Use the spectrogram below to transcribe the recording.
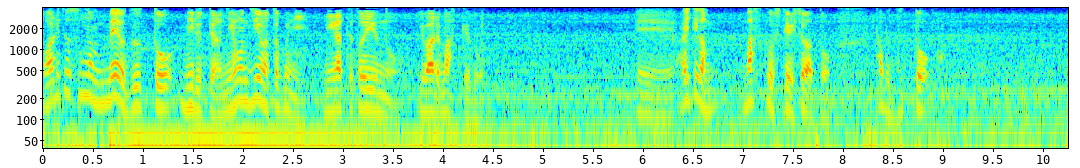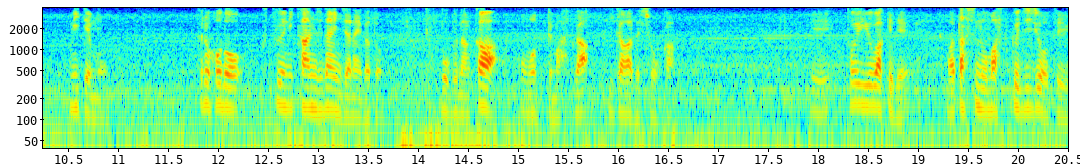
割とその目をずっと見るっていうのは日本人は特に苦手というのを言われますけど、相手がマスクをしている人だと多分ずっと見てもそれほど苦痛に感じないんじゃないかと僕なんかは思ってますがいかがでしょうか、えー、というわけで私のマスク事情という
